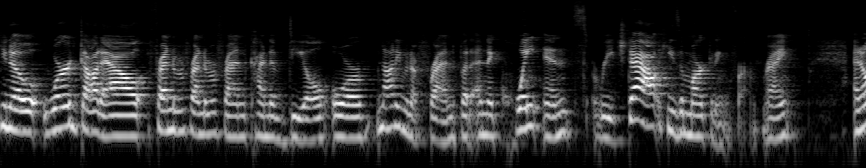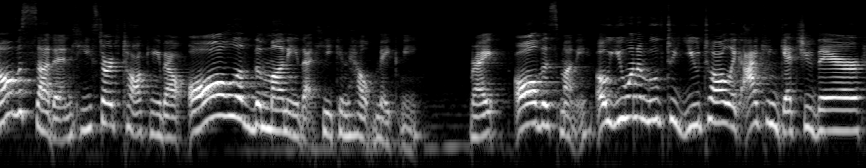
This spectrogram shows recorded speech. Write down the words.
you know, word got out, friend of a friend of a friend kind of deal, or not even a friend, but an acquaintance reached out. He's a marketing firm, right? And all of a sudden, he starts talking about all of the money that he can help make me, right? All this money. Oh, you want to move to Utah? Like, I can get you there,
